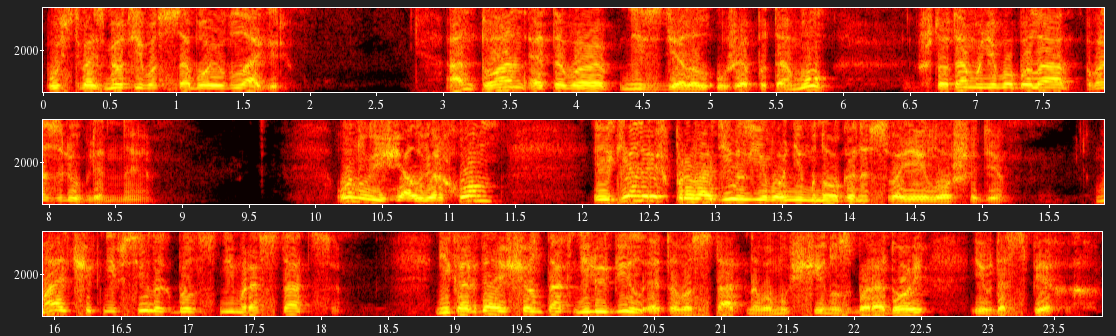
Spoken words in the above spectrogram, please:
пусть возьмет его с собою в лагерь. Антуан этого не сделал уже потому, что там у него была возлюбленная. Он уезжал верхом, и Генрих проводил его немного на своей лошади. Мальчик не в силах был с ним расстаться. Никогда еще он так не любил этого статного мужчину с бородой и в доспехах.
